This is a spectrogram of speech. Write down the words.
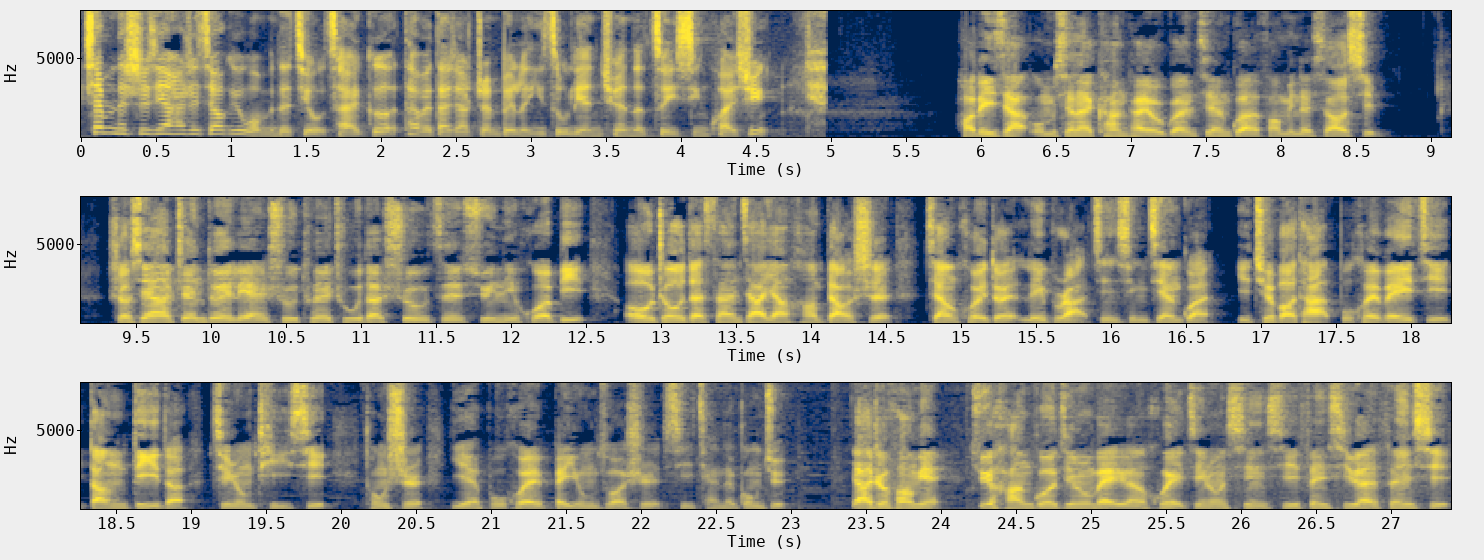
下面的时间还是交给我们的韭菜哥，他为大家准备了一组链圈的最新快讯。好的，一家，我们先来看看有关监管方面的消息。首先啊，针对脸书推出的数字虚拟货币，欧洲的三家央行表示将会对 Libra 进行监管，以确保它不会危及当地的金融体系，同时也不会被用作是洗钱的工具。亚洲方面，据韩国金融委员会金融信息分析院分析，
